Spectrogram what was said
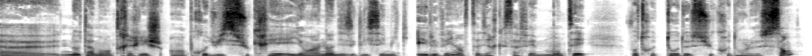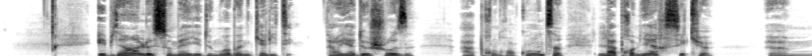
euh, notamment très riche en produits sucrés ayant un indice glycémique élevé, hein, c'est-à-dire que ça fait monter votre taux de sucre dans le sang, eh bien le sommeil est de moins bonne qualité. Alors il y a deux choses à prendre en compte. La première, c'est que euh,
